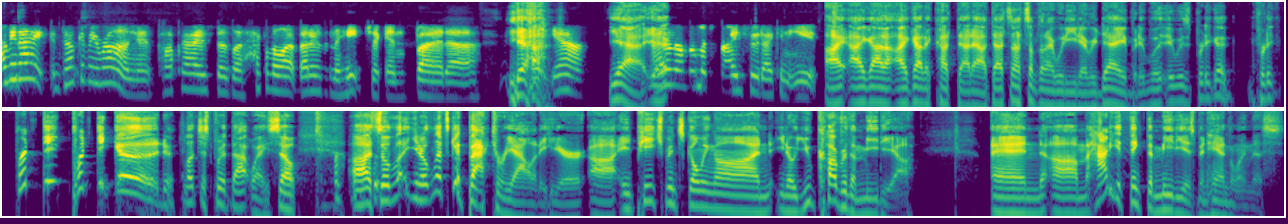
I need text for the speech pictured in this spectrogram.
I mean, I don't get me wrong. Popeyes does a heck of a lot better than the hate chicken, but uh, Yeah, but yeah, yeah, I don't know how much fried food I can eat. I, I gotta I gotta cut that out. That's not something I would eat every day, but it was it was pretty good, pretty pretty pretty good. Let's just put it that way. So, uh, so you know, let's get back to reality here. Uh, impeachment's going on. You know, you cover the media, and um, how do you think the media has been handling this?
